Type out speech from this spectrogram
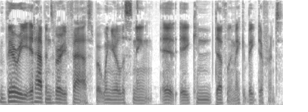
Very it happens very fast, but when you're listening, it, it can definitely make a big difference.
